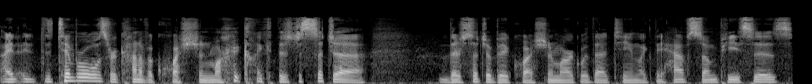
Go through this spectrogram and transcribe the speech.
I, the Timberwolves are kind of a question mark. like there's just such a there's such a big question mark with that team. Like they have some pieces.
